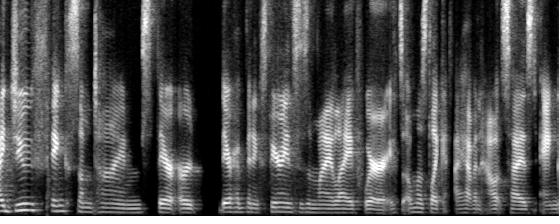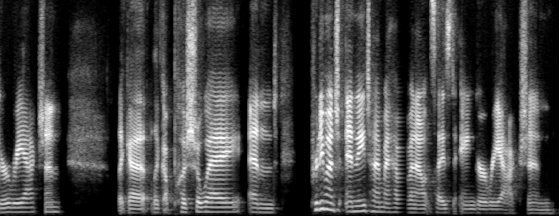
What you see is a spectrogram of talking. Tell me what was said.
i do think sometimes there are there have been experiences in my life where it's almost like i have an outsized anger reaction like a like a push away. And pretty much anytime i have an outsized anger reaction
